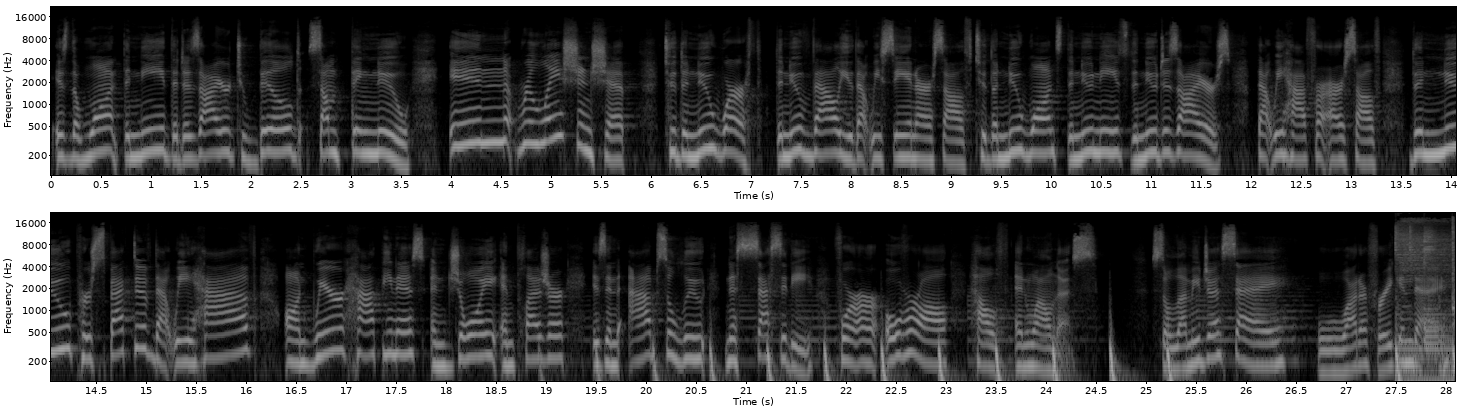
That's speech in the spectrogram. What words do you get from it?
is the want, the need, the desire to build something new in relationship to the new worth, the new value that we see in ourselves, to the new wants, the new needs, the new desires that we have for ourselves, the new perspective that we have on where happiness and joy and pleasure is an absolute necessity for our overall health and wellness. So let me just say, what a freaking day.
